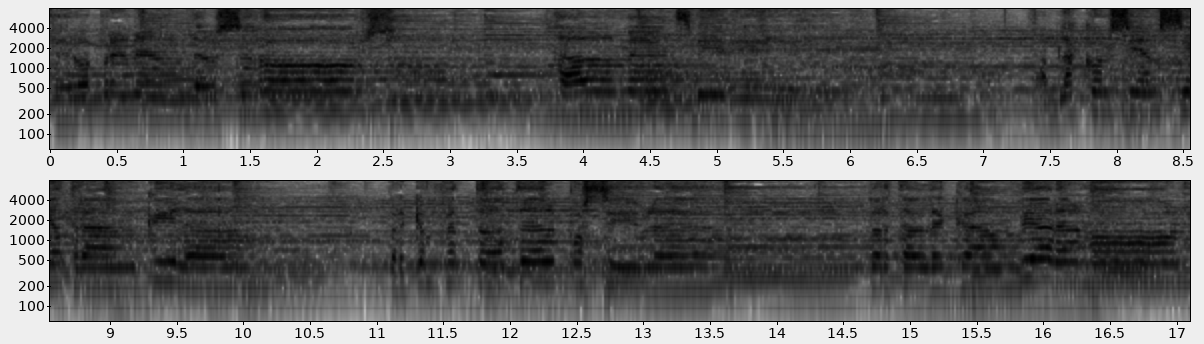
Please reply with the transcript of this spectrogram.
però aprenem dels errors, almenys vivim amb la consciència tranquil·la, perquè hem fet tot el possible per tal de canviar el món.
